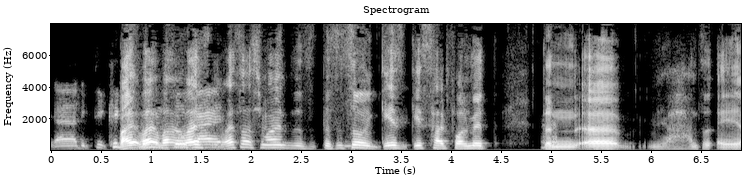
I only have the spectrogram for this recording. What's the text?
Ja, ja, die, die Kicks Weil, weil, weil, so weißt, geil. weißt du, was ich meine? Das, das ist so, gehst, gehst halt voll mit. Dann, äh, ja, ans- ey,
